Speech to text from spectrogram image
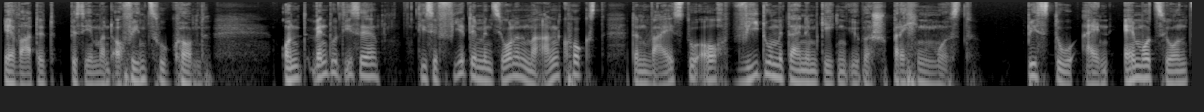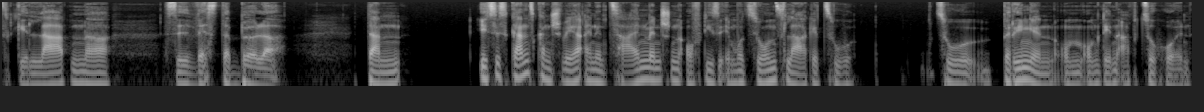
er wartet, bis jemand auf ihn zukommt. Und wenn du diese, diese vier Dimensionen mal anguckst, dann weißt du auch, wie du mit deinem Gegenüber sprechen musst. Bist du ein emotionsgeladener Silvesterböller, dann ist es ganz, ganz schwer, einen Zahlenmenschen auf diese Emotionslage zu, zu bringen, um, um den abzuholen.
